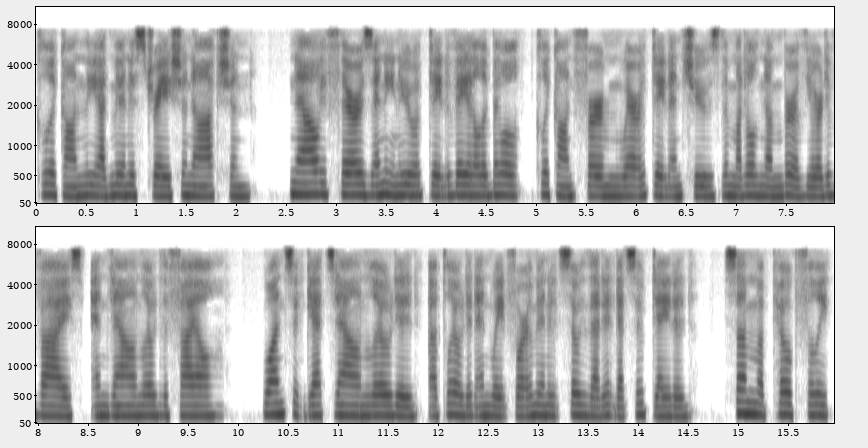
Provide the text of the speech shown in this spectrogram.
click on the administration option. Now, if there is any new update available, click on firmware update and choose the model number of your device and download the file. Once it gets downloaded, upload it and wait for a minute so that it gets updated. Sum up hopefully,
